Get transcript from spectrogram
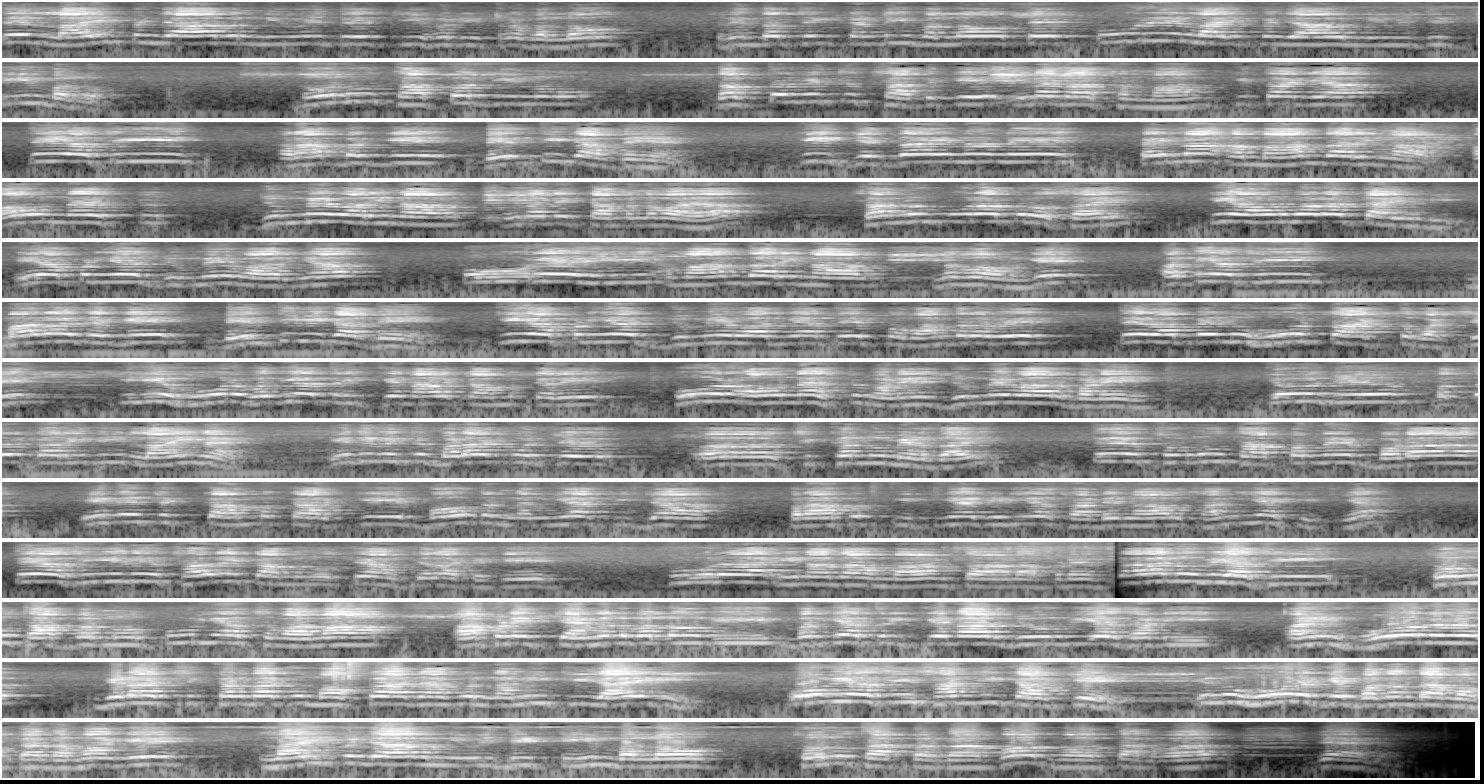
ਤੇ ਲਾਈਵ ਪੰਜਾਬ ਨਿਊਜ਼ ਦੇ ਚੀਫ ਐਡੀਟਰ ਵੱਲੋਂ, ਸੁਰਿੰਦਰ ਸਿੰਘ ਕੰਢੀ ਵੱਲੋਂ ਤੇ ਪੂਰੇ ਲਾਈਵ ਪੰਜਾਬ ਨਿਊਜ਼ ਦੀ ਟੀਮ ਵੱਲੋਂ ਦੋਨੋਂ ਥਾਪਰ ਜੀ ਨੂੰ ਦਫ਼ਤਰ ਵਿੱਚ ਸੱਦ ਕੇ ਇਹਨਾਂ ਦਾ ਸਨਮਾਨ ਕੀਤਾ ਗਿਆ। ਤੇ ਅਸੀਂ ਰੱਬ ਅੱਗੇ ਬੇਨਤੀ ਕਰਦੇ ਹਾਂ ਕਿ ਜਿੱਦਾਂ ਇਹਨਾਂ ਨੇ ਪਹਿਲਾਂ ਇਮਾਨਦਾਰੀ ਨਾਲ ਓਨੈਸਟ ਜ਼ਿੰਮੇਵਾਰੀ ਨਾਲ ਇਹਨਾਂ ਨੇ ਕੰਮ ਨਿਭਾਇਆ, ਸਾਨੂੰ ਪੂਰਾ ਭਰੋਸਾ ਹੈ ਕਿ ਆਉਣ ਵਾਲਾ ਟਾਈਮ ਵੀ ਇਹ ਆਪਣੀਆਂ ਜ਼ਿੰਮੇਵਾਰੀਆਂ ਪੂਰੇ ਹੀ ਇਮਾਨਦਾਰੀ ਨਾਲ ਨਿਭਾਉਣਗੇ ਅਤੇ ਅਸੀਂ ਮਹਾਰਾਜ ਅੱਗੇ ਬੇਨਤੀ ਵੀ ਕਰਦੇ ਹਾਂ ਕਿ ਆਪਣੀਆਂ ਜ਼ਿੰਮੇਵਾਰੀਆਂ ਤੇ ਪਾਬੰਦ ਰਵੇ ਤੇ ਰੱਬ ਇਹਨੂੰ ਹੋਰ ਤਾਕਤ ਬਖਸ਼ੇ ਕਿ ਇਹ ਹੋਰ ਵਧੀਆ ਤਰੀਕੇ ਨਾਲ ਕੰਮ ਕਰੇ, ਹੋਰ ਓਨੈਸਟ ਬਣੇ, ਜ਼ਿੰਮੇਵਾਰ ਬਣੇ। ਕਿਉਂ ਜੇ ਪੱਤਰਕਾਰੀ ਦੀ ਲਾਈਨ ਹੈ, ਇਹਦੇ ਵਿੱਚ ਬੜਾ ਕੁਝ ਸਿੱਖਣ ਨੂੰ ਮਿਲਦਾ ਈ। ਤੇ ਸੋਨੂ ਥਾਪਰ ਨੇ ਬੜਾ ਇਹਦੇ 'ਚ ਕੰਮ ਕਰਕੇ ਬਹੁਤ ਨਵੀਆਂ ਚੀਜ਼ਾਂ ਪ੍ਰਾਪਤ ਕੀਤੀਆਂ, ਜਿਹੜੀਆਂ ਸਾਡੇ ਨਾਲ ਸਾਂਝੀਆਂ ਕੀਤੀਆਂ। ਤੇ ਅਸੀਂ ਇਹਦੇ ਸਾਰੇ ਕੰਮ ਨੂੰ ਧਿਆਨ 'ਚ ਰੱਖ ਕੇ ਪੂਰਾ ਇਹਨਾਂ ਦਾ ਮਾਣ ਤਾਣ ਆਪਣੇ ਕਾਹ ਨੂੰ ਵੀ ਅਸੀਂ ਸੋਨੂ ਥਾਪਰ ਨੂੰ ਪੂਰੀਆਂ ਸੇਵਾਵਾਂ ਆਪਣੇ ਚੈਨਲ ਵੱਲੋਂ ਵੀ ਵਧੀਆ ਤਰੀਕੇ ਨਾਲ ਜੋ ਵੀ ਆ ਸਾਡੀ, ਅਸੀਂ ਹੋਰ ਜਿਹੜਾ ਸਿੱਖਣ ਦਾ ਕੋਈ ਮੌਕਾ ਜਾਂ ਕੋਈ ਨਵੀਂ ਚੀਜ਼ ਆਏਗੀ, ਉਹ ਵੀ ਅਸੀਂ ਸਾਂਝੀ ਕਰਕੇ ਇਹਨੂੰ ਹੋਰ ਅੱਗੇ ਵਧਣ ਦਾ ਮੌਕਾ ਦਵਾਂਗੇ। ਲਾਈਵ ਪੰਜਾਬ ਨਿਊਜ਼ ਦੀ ਟੀਮ ਵੱਲੋਂ ਸੋਨੂ ਥਾਪਰ ਦਾ ਬਹੁਤ ਬਹੁਤ ਧੰਨਵਾਦ। ਜੈ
